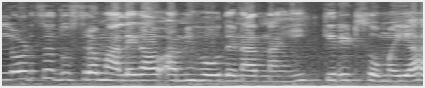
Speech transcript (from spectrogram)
सिल्लोडचं दुसरं मालेगाव आम्ही होऊ देणार नाही किरीट सोमय्या.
